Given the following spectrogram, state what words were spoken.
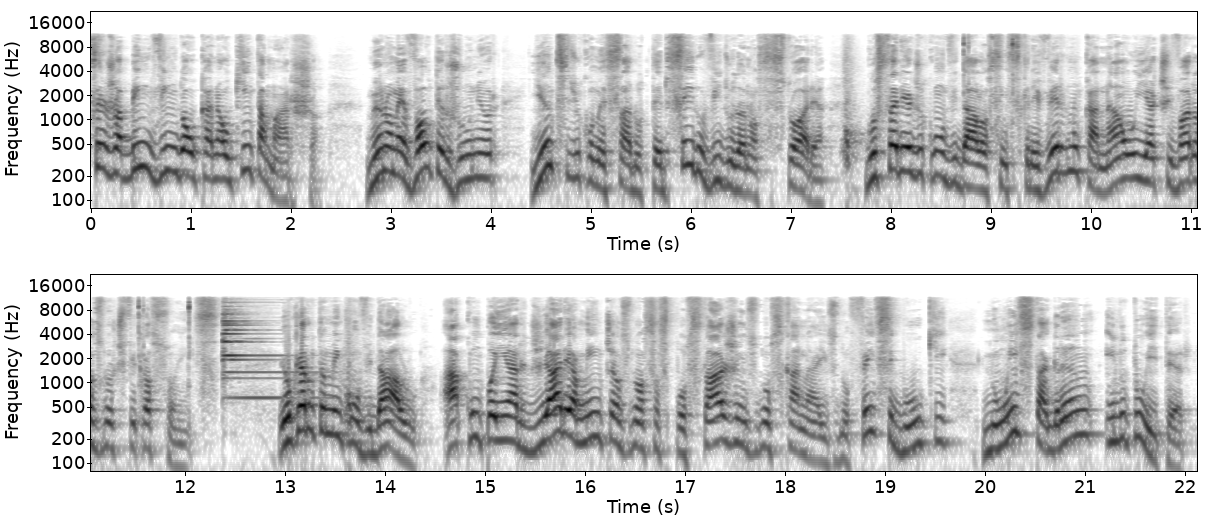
Seja bem-vindo ao canal Quinta Marcha. Meu nome é Walter Júnior e antes de começar o terceiro vídeo da nossa história, gostaria de convidá-lo a se inscrever no canal e ativar as notificações. Eu quero também convidá-lo a acompanhar diariamente as nossas postagens nos canais no Facebook, no Instagram e no Twitter.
